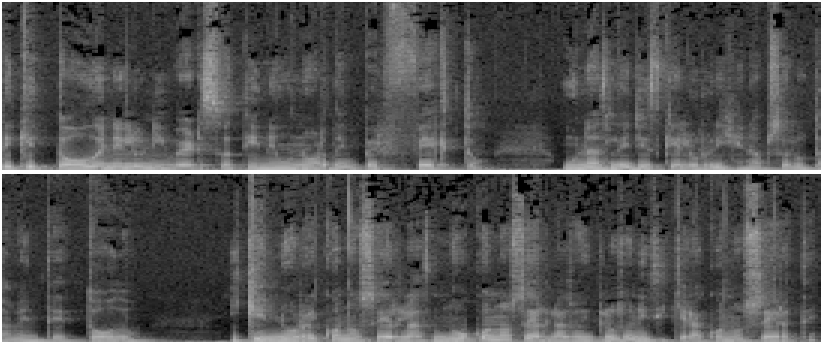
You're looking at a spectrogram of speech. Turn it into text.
De que todo en el universo tiene un orden perfecto, unas leyes que lo rigen absolutamente todo y que no reconocerlas, no conocerlas o incluso ni siquiera conocerte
